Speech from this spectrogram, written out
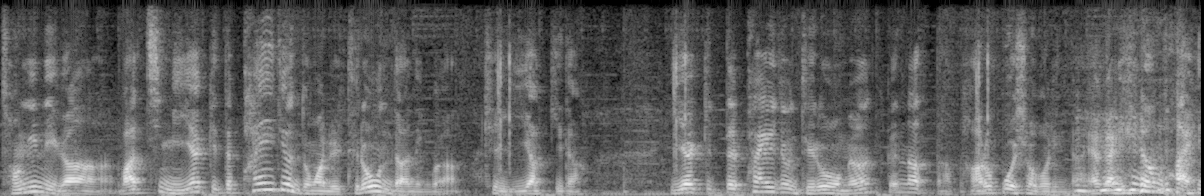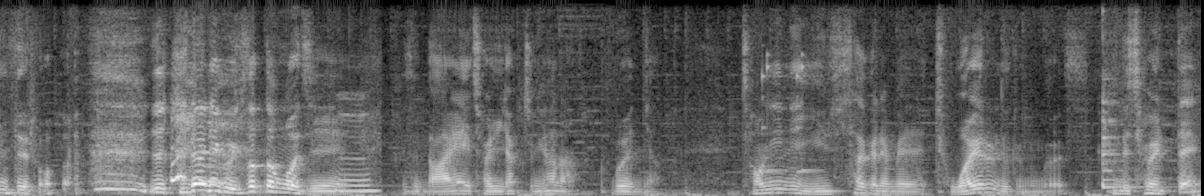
정인이가 마침 2학기 때 파이디언 동아리를 들어온다는 거야. 걔 2학기다. 2학기 때 파이디언 들어오면 끝났다. 바로 꼬셔버린다. 약간 이런 마인드로 이제 기다리고 있었던 거지. 음. 그래서 나의 전략 중에 하나 뭐였냐? 정인이 인스타그램에 좋아요를 누르는 거였어. 근데 절대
